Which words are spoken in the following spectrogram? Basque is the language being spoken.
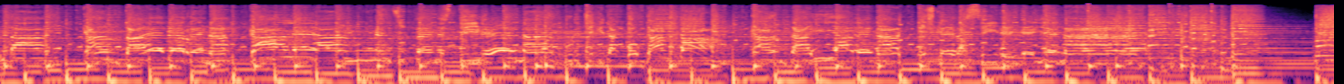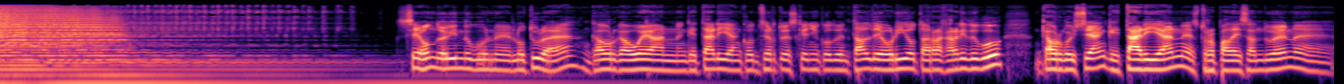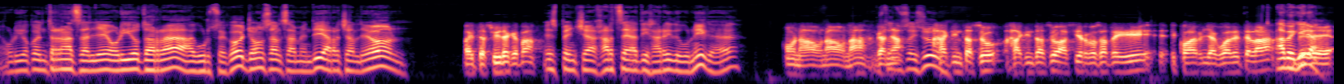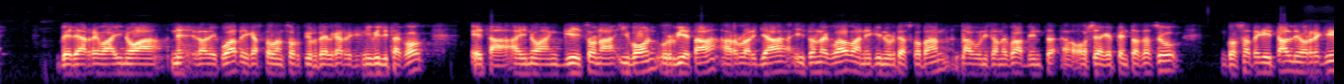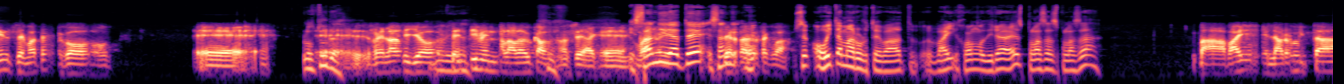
cantar. Ze ondo egin dugun eh, lotura, eh? Gaur gauean Getarian kontzertu eskainiko duen talde Oriotarra jarri dugu, gaur goizean Getarian estropada izan duen eh, Orioko entrenatzaile Oriotarra agurtzeko. John Salzamendi, Arratsaldeon. Baita zuirek epa. Ez pentsa jartzeagatik jarri dugunik, eh? Ona, ona, ona. Gaina, jakintazu, jakintazu, azier gozategi, koadrilakoa detela. Ah, begira. Bere, bere arreba ainoa nire dadekoa, eta ikastolan sorti urte elgarrekin ibilitako. Eta ainoan gizona Ibon, urbieta, arrolaria izan dagoa, ba, nekin urte askotan, lagun izan dagoa, oseak pentsazazu, gozategi talde horrekin, zenbateko eh, Lotura. eh, relazio sentimentala daukaun, osea, que... Esan didate, esan Berta, bertakoa. Hogeita mar urte bat, bai, joango dira, ez? Plazaz plaza? Ba, bai, laroita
